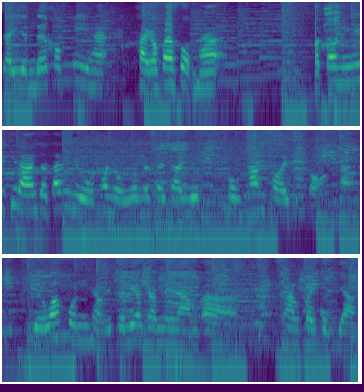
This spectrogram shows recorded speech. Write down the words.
ใจเย็นเดอร์คอฟฟี่ฮะ ขายกาแฟสดฮะ ตอนนี้ที่ร้านจะตั้งอยู่ถนนรณชัยชาญยุทธตรงข้ามซอย 12 ค่ะ หรือว่าคนแถวนี้จะเรียกกันในนามทางไปกบยาง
